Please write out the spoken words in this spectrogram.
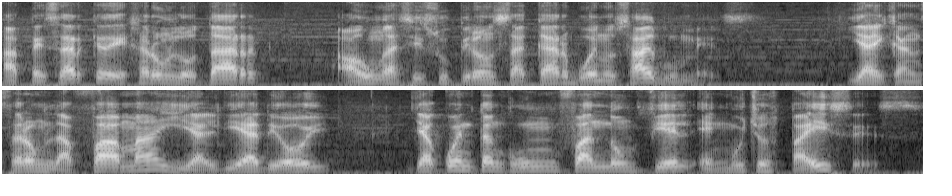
A pesar que dejaron lo dark, aún así supieron sacar buenos álbumes. Y alcanzaron la fama y al día de hoy ya cuentan con un fandom fiel en muchos países.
